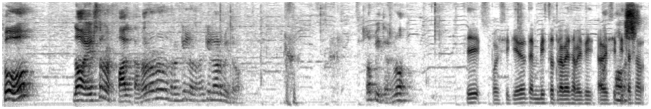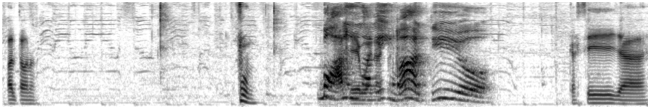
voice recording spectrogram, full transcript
¿Tú? No, esto no es falta. No, no, no, tranquilo, tranquilo, árbitro. No pites, no. Sí, pues si quieres te han visto otra vez a ver, si- a ver si pitas falta o no. ¡Fum! ¡Buah, buena. Neymar, tío! Casillas.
